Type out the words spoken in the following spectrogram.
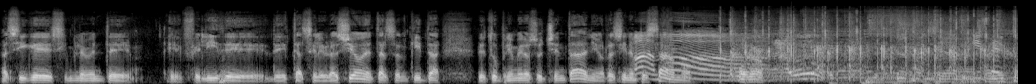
Así que simplemente eh, feliz de, de esta celebración, de estar cerquita de tus primeros 80 años. Recién empezamos. ¿O no? Gracias, Alejo.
